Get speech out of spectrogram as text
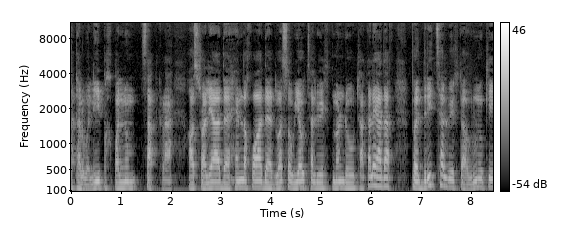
اتلولي په خپل نوم ثبت کړه اسټرالیا د هند لخوا د 241 منډو ټاکلی هدف په 3 څلوېښت اورونو کې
